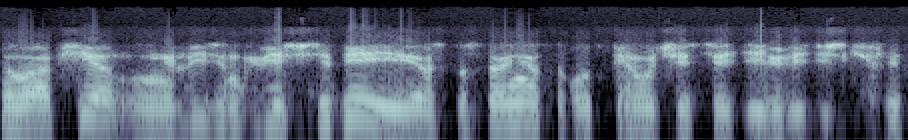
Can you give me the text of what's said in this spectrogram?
Но вообще лизинг вещь себе и распространяться будет в первую очередь среди юридических лиц.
